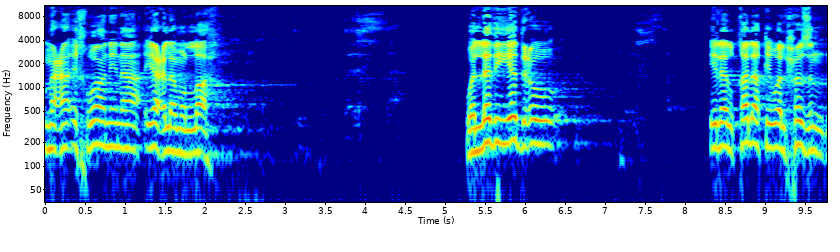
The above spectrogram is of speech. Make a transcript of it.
مع إخواننا يعلم الله. والذي يدعو إلى القلق والحزن.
